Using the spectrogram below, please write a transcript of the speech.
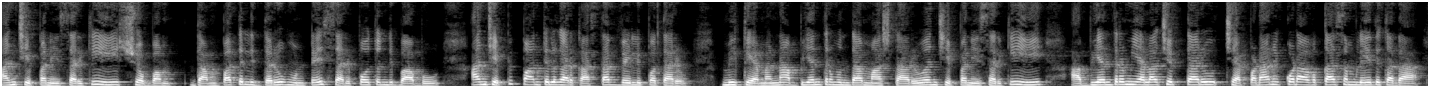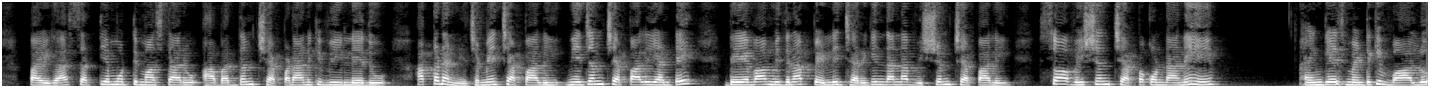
అని చెప్పనేసరికి శుభం దంపతులిద్దరూ ఉంటే సరిపోతుంది బాబు అని చెప్పి పంతులు గారు కాస్త వెళ్ళిపోతారు. మీకేమన్నా అభ్యంతరం ఉందా మాస్టారు అని చెప్పనేసరికి అభ్యంతరం ఎలా చెప్తారు? చెప్పడానికి కూడా అవకాశం లేదు కదా. పైగా సత్యమూర్తి మాస్టారు అబద్ధం చెప్పడానికి వీల్లేదు. అక్కడ నిజమే చెప్పాలి. నిజం చెప్పాలి అంటే దేవా మిథున పెళ్ళి జరిగిందన్న విషయం చెప్పాలి. సో ఆ విషయం చెప్పకుండానే ఎంగేజ్మెంట్కి వాళ్ళు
